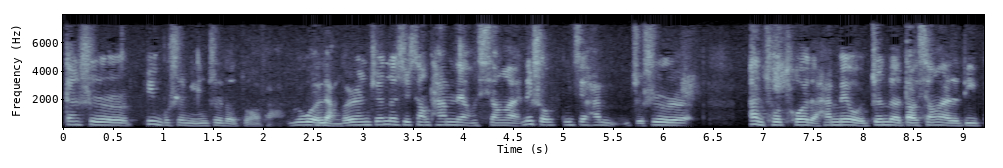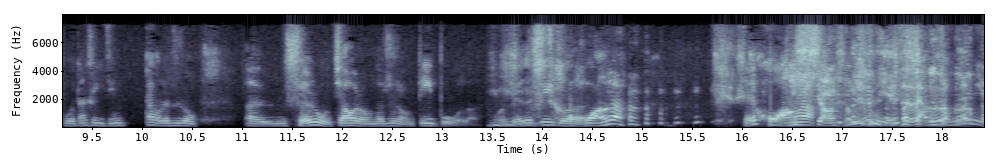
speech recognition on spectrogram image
但是并不是明智的做法。如果两个人真的是像他们那样相爱，那时候估计还只是暗搓搓的，还没有真的到相爱的地步，但是已经到了这种呃水乳交融的这种地步了。我觉得这个 黄啊。谁黄啊？想什么你？想什么你？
